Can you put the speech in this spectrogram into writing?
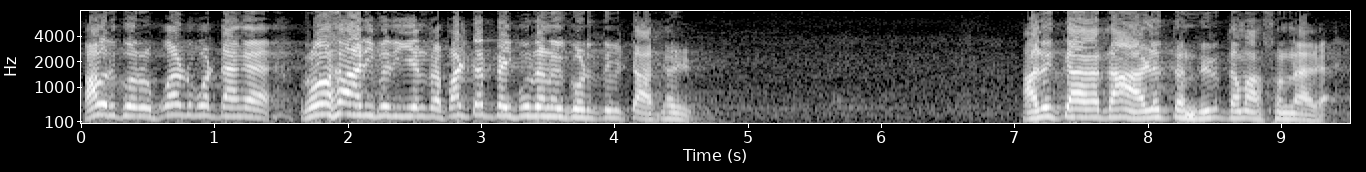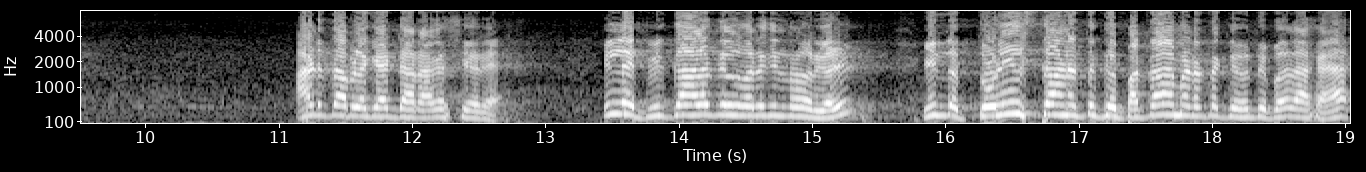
அவருக்கு ஒரு பாட்டு போட்டாங்க. ரோகாதிபதி என்ற பட்டத்தை புதனுக்கு கொடுத்து விட்டார்கள். அதுக்காக தான் அழுத்தம் திருத்தமாக சொன்னார். அடுத்தாப்புல கேட்டார் அகசியரே இல்லை பிற்காலத்தில் வருகின்றவர்கள் இந்த தொழில் ஸ்தானத்துக்கு பத்தாம் இடத்துக்கு வந்து பதிலாக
